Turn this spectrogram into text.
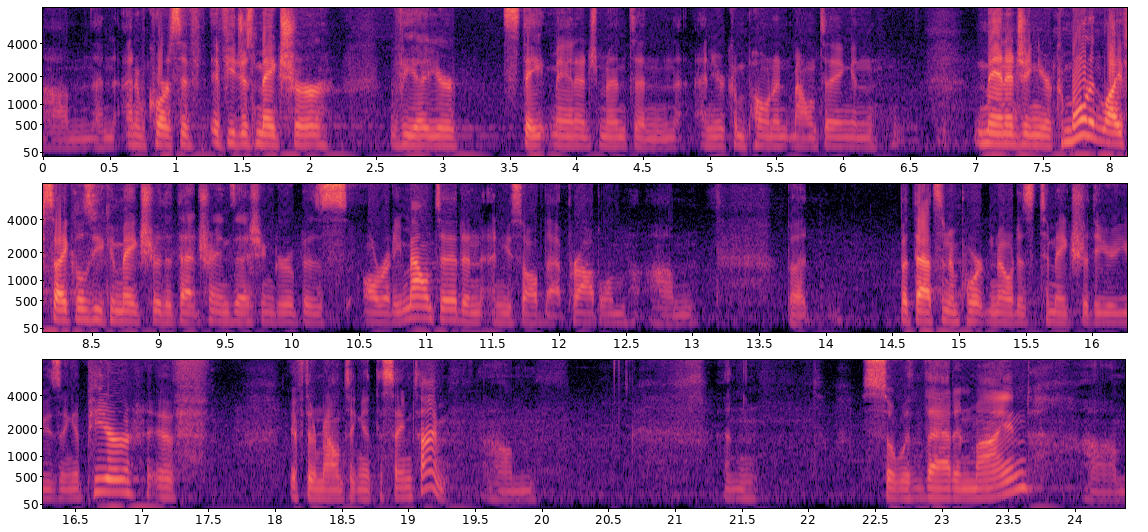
Um, and, and of course, if, if you just make sure via your state management and, and your component mounting and managing your component life cycles, you can make sure that that transition group is already mounted and, and you solve that problem. Um, but, but that's an important note is to make sure that you're using appear if, if they're mounting at the same time. Um, and so with that in mind, um,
